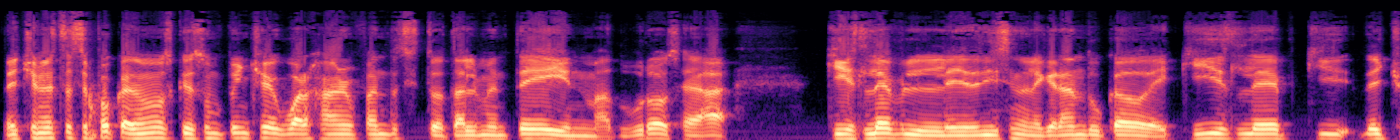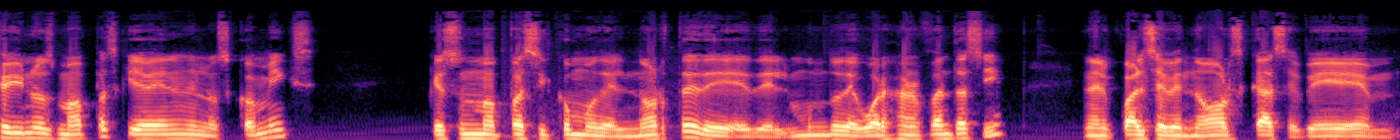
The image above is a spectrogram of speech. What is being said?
De hecho, en estas épocas vemos que es un pinche Warhammer Fantasy totalmente inmaduro, o sea, Kislev le dicen el gran ducado de Kislev, de hecho hay unos mapas que ya vienen en los cómics, que es un mapa así como del norte del mundo de Warhammer Fantasy, en el cual se ve Norska, se ve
